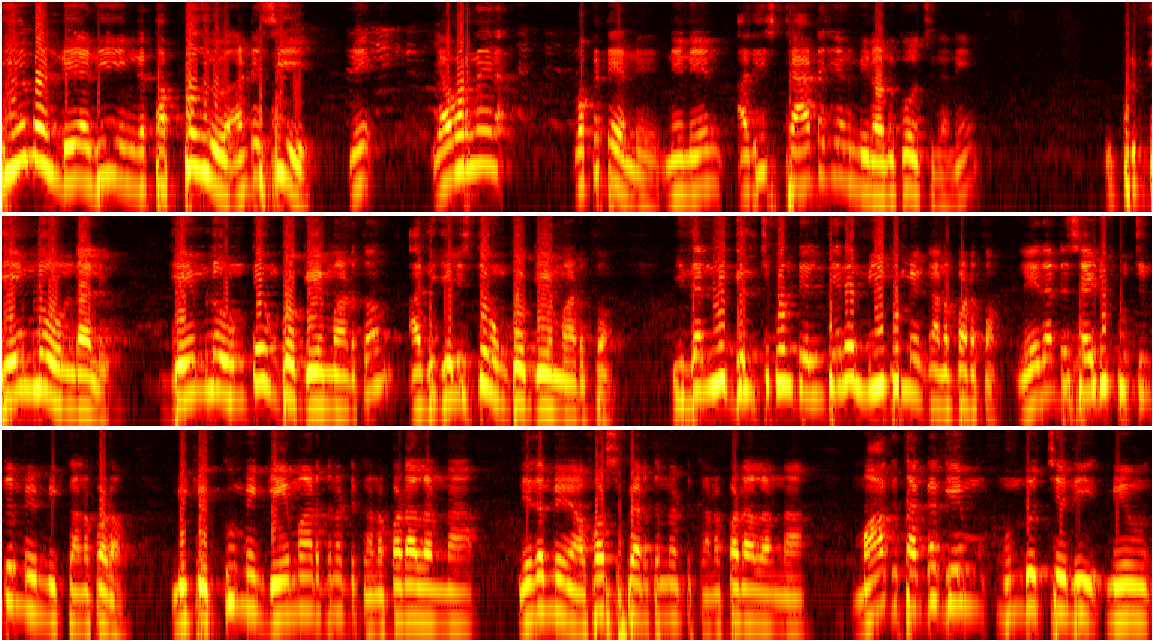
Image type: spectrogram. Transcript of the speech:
గేమ్ అండి అది ఇంకా తప్పదు. అంటే సి ఎవరినైనా ఒకటే అండి. నేనేం అది స్ట్రాటజీ అని మీరు అనుకోవచ్చు కానీ ఇప్పుడు గేమ్లో ఉండాలి. గేమ్లో ఉంటే ఇంకో గేమ్ ఆడతాం. అది గెలిస్తే ఇంకో గేమ్ ఆడతాం. ఇదన్నీ గెలుచుకుంటూ వెళ్తేనే మీకు మేము కనపడతాం. లేదంటే సైడ్ కూర్చుంటే మేము మీకు కనపడం. మీకు ఎక్కువ మేము గేమ్ ఆడుతున్నట్టు కనపడాలన్నా లేదా మేము ఎఫర్ట్స్ పెడుతున్నట్టు కనపడాలన్నా మాకు తగ్గ గేమ్ ముందొచ్చేది మేము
